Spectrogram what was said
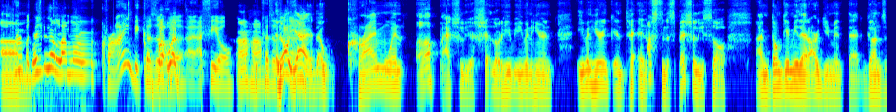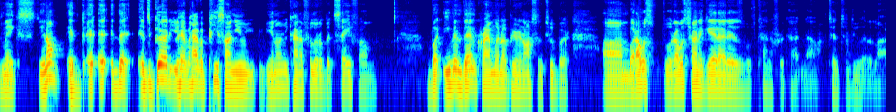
no, Um, but there's been a lot more crime because of. what- the- I feel uh-huh. because of oh yeah, the crime went up actually a shitload. Even here in even here in, in, in Austin especially. So um, don't give me that argument that guns makes you know it, it, it, it- it's good. You have have a piece on you. You know you kind of feel a little bit safe. Um, but even then crime went up here in Austin too. But um, but I was what I was trying to get at is was kind of forgot now. tend to do that a lot.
